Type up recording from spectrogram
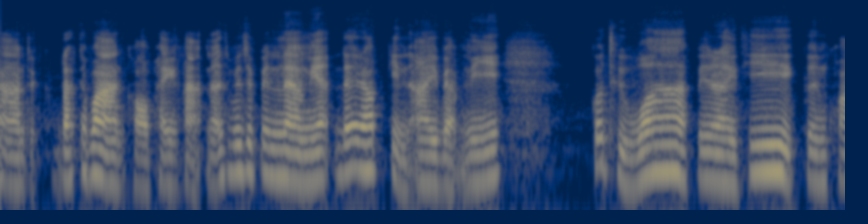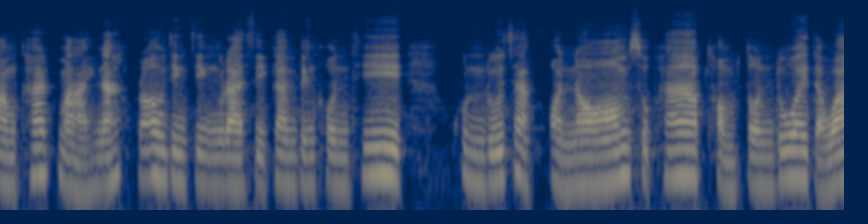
การจากรัฐบาลขออภัยค่ะนะจะเป็นแนวเนี้ยได้รับกลิ่นอายแบบนี้ ก็ถือว่าเป็นอะไรที่เกินความคาดหมายนะเพราะเอาจริง ๆ ราศีกันเป็นคนที่ คุณรู้จักอ่อนน้อมสุภาพถ่อมตนด้วย แต่ว่า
